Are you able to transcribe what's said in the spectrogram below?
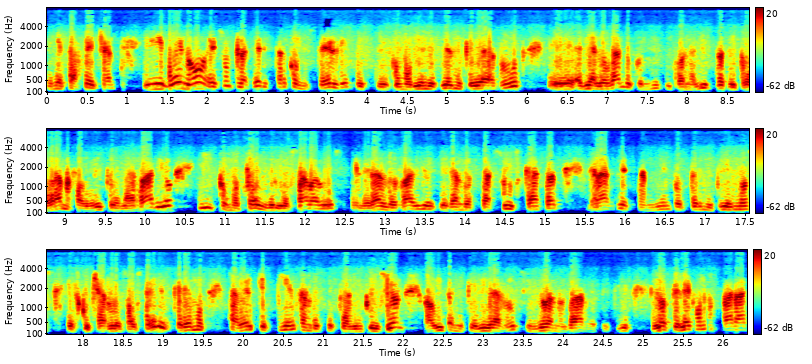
en esta fecha y bueno es un placer estar con ustedes este, como bien decías mi querida Ruth eh, dialogando con mis psicoanalistas el programa favorito de la radio y como todos los sábados el Heraldo Radio llegando hasta sus casas. Gracias también por permitirnos escucharlos a ustedes. Queremos saber qué piensan respecto a la inclusión. Ahorita mi querida Ruth sin duda nos va a repetir los teléfonos para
